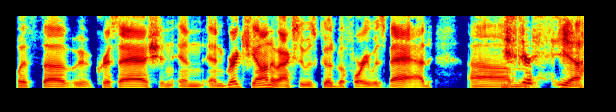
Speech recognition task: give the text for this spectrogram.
with uh, Chris Ash and and and Greg Schiano actually was good before he was bad. Um, yeah.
